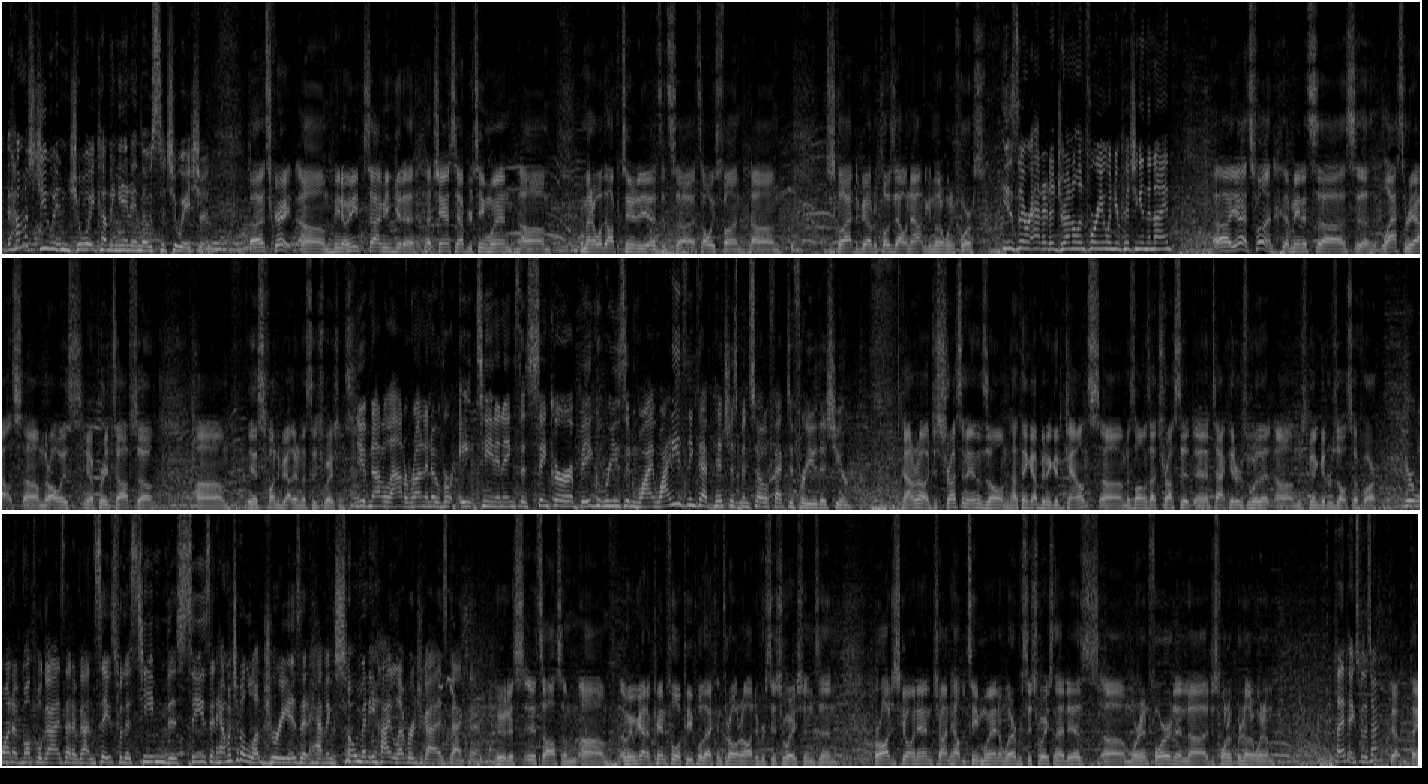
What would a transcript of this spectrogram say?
ninth. How much do you enjoy coming in in those situations? Uh, it's great. Um, you know, anytime you can get a, a, chance to help your team win, um, no matter what the opportunity is, it's uh, it's always fun. Um, just glad to be able to close that one out and get another win for us. Is there added adrenaline for you when you're pitching in the ninth? Uh, yeah, it's fun. I mean, it's, uh, it's the last three outs. Um, they're always you know pretty tough, so um, know, it's fun to be out there in those situations. You have not allowed a run in over 18 innings. The sinker, a big reason why. Why do you think that pitch has been so effective for you this year? I don't know, just trusting it in the zone. I think I've been in good counts. Um, as long as I trust it and attack hitters with it, um, there's been good results so far. You're one of multiple guys that have gotten saves for this team this season. How much of a luxury is it having so many high leverage guys back there? Dude, it's, it's awesome. Um, I mean, we got a pin full of people that can throw in all different situations, and we're all just going in, trying to help the team win, and whatever situation that is, um, we're in for it, and uh, just want to put another win on. Clay, thanks for the time. Yep, thanks.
